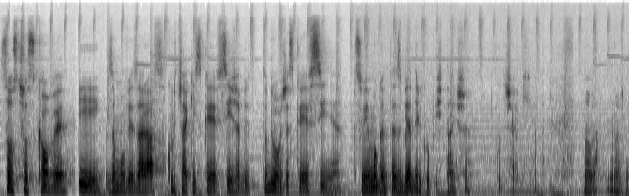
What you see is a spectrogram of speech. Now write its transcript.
sos czosnkowy i zamówię zaraz kurczaki z KFC, żeby to było, że z KFC, nie? W sumie mogę te z Biedry kupić tańsze kurczaki. ale Dobra, można.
